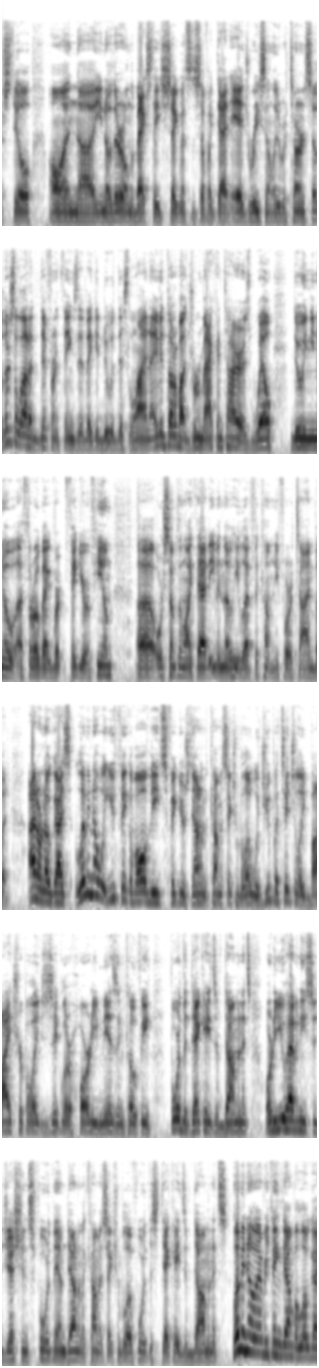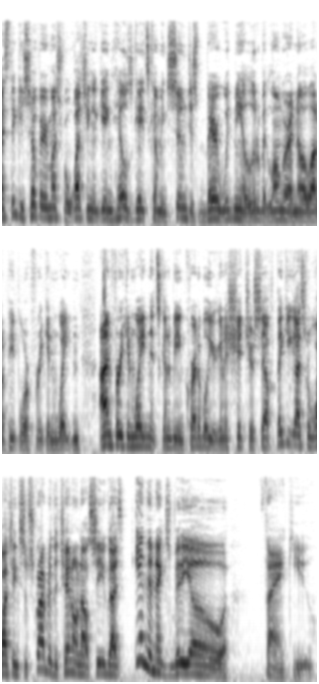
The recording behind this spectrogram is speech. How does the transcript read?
still on, uh, you know, they're on the backstage segments and stuff like that. Edge recently returned, so there's a lot of different things that they could do with this line. I even thought about Drew McIntyre as well, doing, you know, a throwback figure of him him uh, or something like that, even though he left the company for a time. But I don't know, guys. Let me know what you think of all of these figures down in the comment section below. Would you potentially buy Triple H, Ziggler, Hardy, Miz, and Kofi for the Decades of Dominance? Or do you have any suggestions for them down in the comment section below for this Decades of Dominance? Let me know everything down below, guys. Thank you so very much for watching. Again, Hell's Gate's coming soon. Just bear with me a little bit longer. I know a lot of people are freaking waiting. I'm freaking waiting. It's going to be incredible. You're going to shit yourself. Thank you guys for watching. Subscribe to the channel, and I'll see you guys in the next video. Thank you.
